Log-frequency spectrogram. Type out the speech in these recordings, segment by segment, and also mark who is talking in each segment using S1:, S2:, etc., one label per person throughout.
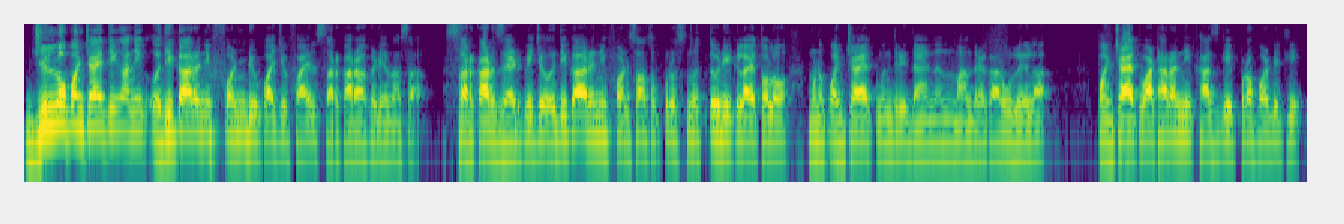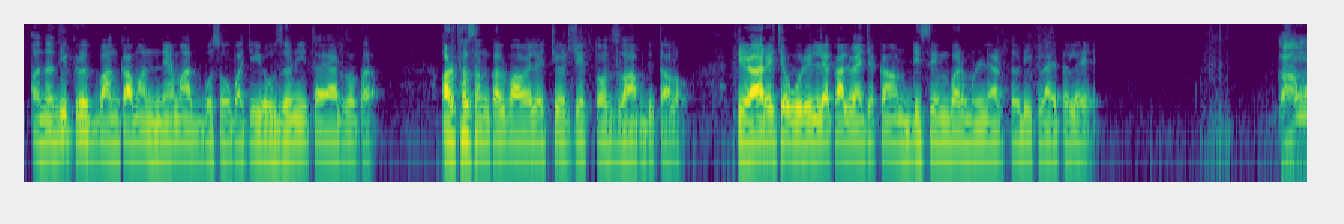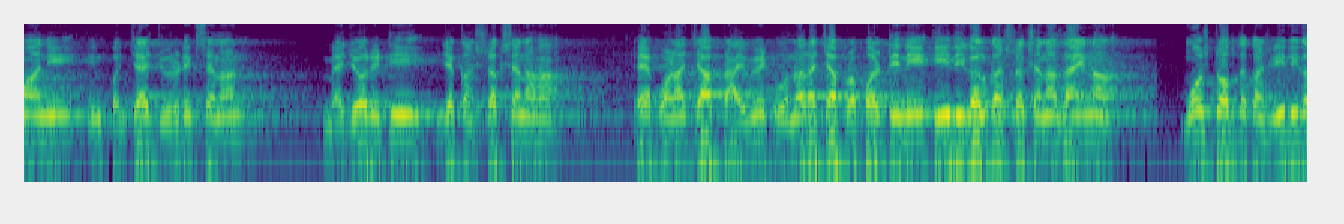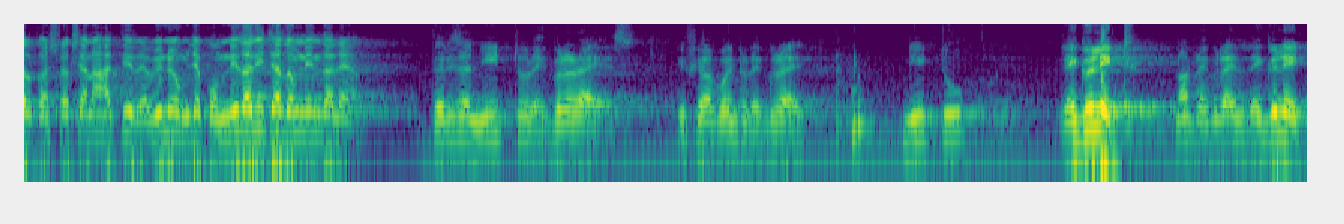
S1: जिल्लो पंचायतीक आनीक अधिकार आनी फंड दिवपाची फायल सरकारा कडेन आसा. सरकार झेडपीचे अधिकार आनी फंड्सांचो प्रस्न तडीक लायतलो म्हूण पंचायत मंत्री दयानंद मांद्रेकार उलयला. पंचायत वाठारांनी खाजगी प्रॉपर्टींतली अनधिकृत बांदकामां नेमात बसोवपाची येवजणी तयार जाता. अर्थसंकल्पावेले चर्चेक तो जाप दितालो. तिळारेचे उरिल्ले कालव्याचें काम डिसेंबर म्हणल्यार तडीक लायतले.
S2: गांवांनी इन पंचायत ज्युरिडिक्शनान मेजोरिटी जे कन्स्ट्रक्शन आहा हे कोणाच्या प्रायव्हेट ओनराच्या प्रॉपर्टीनी इलिगल कन्स्ट्रक्शनां जायना most of the illegal construction आहात ती रेवेन्यू म्हणजे कोमनिदादीच्या जमनीन जाल्या
S3: there is a need to regularise if you are going to regularise need to regulate not regularise regulate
